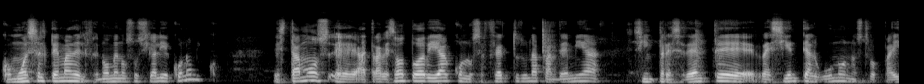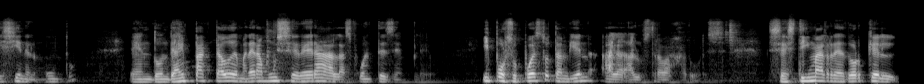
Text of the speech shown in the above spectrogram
como es el tema del fenómeno social y económico. Estamos eh, atravesando todavía con los efectos de una pandemia sin precedente reciente alguno en nuestro país y en el mundo, en donde ha impactado de manera muy severa a las fuentes de empleo y por supuesto también a los trabajadores. Se estima alrededor que el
